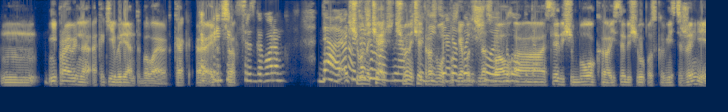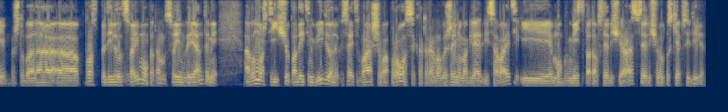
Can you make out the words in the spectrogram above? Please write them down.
м, неправильно, а какие варианты бывают, как, а, Как это всё- с разговором? Да, Да, это С чего тоже начать, можно чего начать развод? Это Вот я бы назвал блок, а, да. следующий блок а, и следующий выпуск вместе с Женей, чтобы она а, просто поделилась своим опытом, своими вариантами. А вы можете еще под этим видео написать ваши вопросы, которые мы, вы, Жене, могли адресовать, и мы бы вместе потом в следующий раз, в следующем выпуске обсудили.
